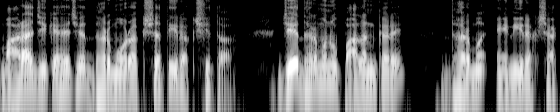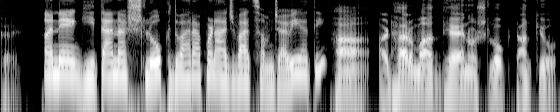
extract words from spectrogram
મહારાજજી કહે છે ધર્મો રક્ષતી રક્ષિત. જે ધર્મનું પાલન કરે ધર્મ એની રક્ષા કરે. અને ગીતાના શ્લોક દ્વારા પણ આ જ વાત સમજાવી હતી. હા અઢારમાં અધ્યાયનો શ્લોક ટાંક્યો.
